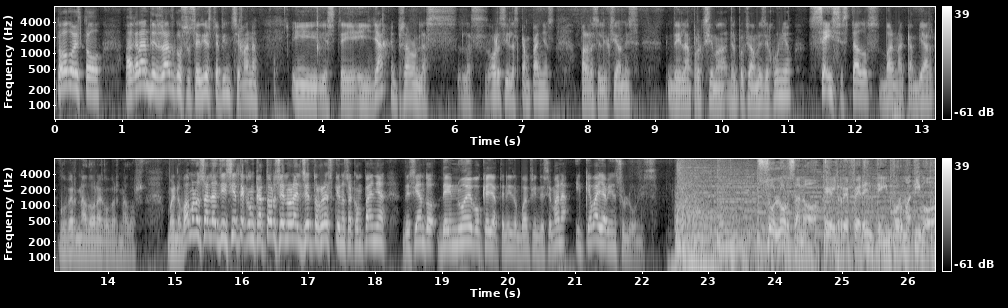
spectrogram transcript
todo esto a grandes rasgos sucedió este fin de semana y este y ya empezaron las las ahora sí las campañas para las elecciones de la próxima del próximo mes de junio. Seis estados van a cambiar gobernador a gobernador. Bueno, vámonos a las 17 con 14 en hora del centro. Gracias que nos acompaña, deseando de nuevo que haya tenido un buen fin de semana y que vaya bien su lunes. Solórzano, el referente informativo.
